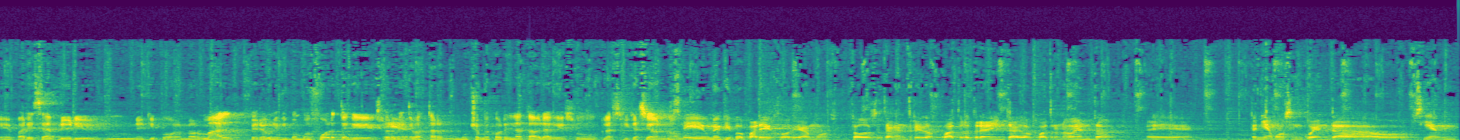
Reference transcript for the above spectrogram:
eh, parece a priori un equipo normal, pero un equipo muy fuerte que seguramente va a estar mucho mejor en la tabla que su clasificación, ¿no? Sí, un equipo parejo, digamos. Todos están entre 2.430 y 2.490. Eh, teníamos 50 o 100,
